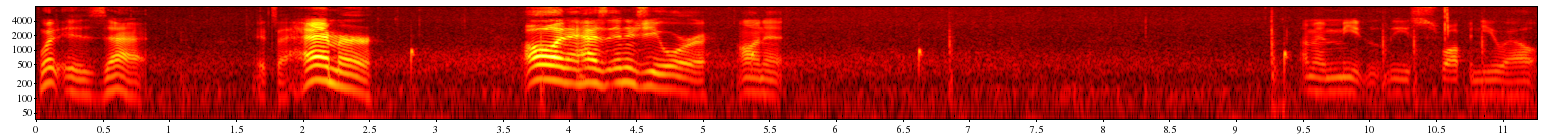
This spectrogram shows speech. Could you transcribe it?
What is that? It's a hammer! Oh, and it has energy aura on it. I'm immediately swapping you out.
